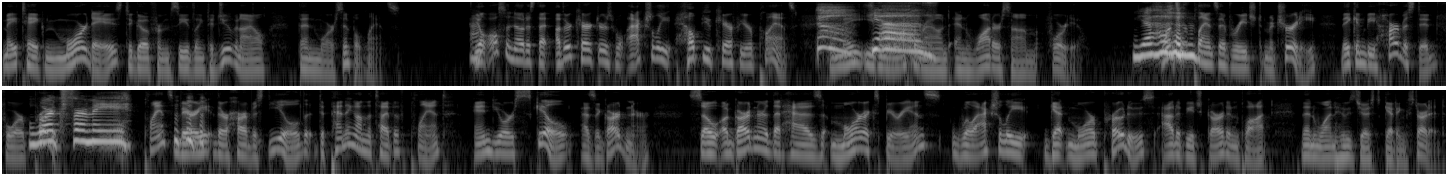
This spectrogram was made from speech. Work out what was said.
may take more days to go from seedling to juvenile than more simple plants. Okay. You'll also notice that other characters will actually help you care for your plants. They may even Yes! walk around and water some for you. Yes. Once your plants have reached maturity, they can be harvested for Work for me. Plants vary their harvest yield depending on the type of plant and your skill as a gardener. So, a gardener that has more experience will actually get more produce out of each garden plot than one who's just getting started.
